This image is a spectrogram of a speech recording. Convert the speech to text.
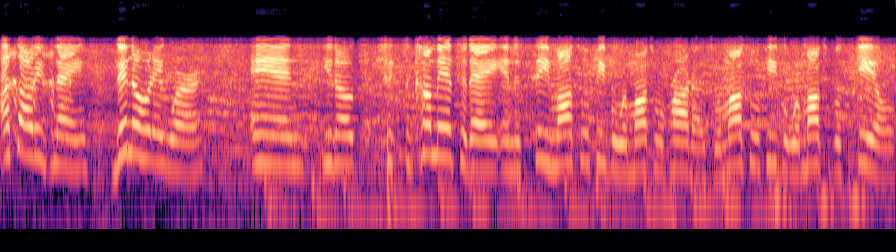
I saw these names, didn't know who they were, and you know, to, to come in today and to see multiple people with multiple products, with multiple people with multiple skills,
